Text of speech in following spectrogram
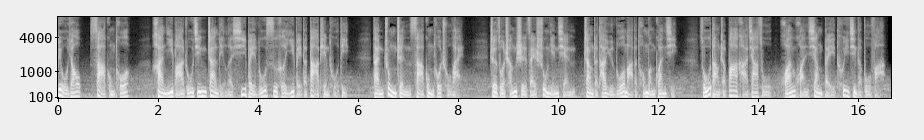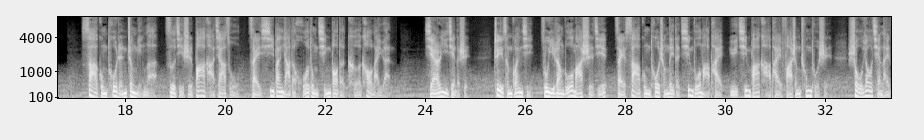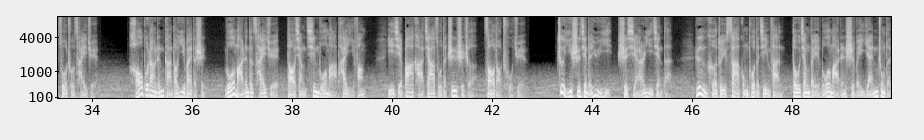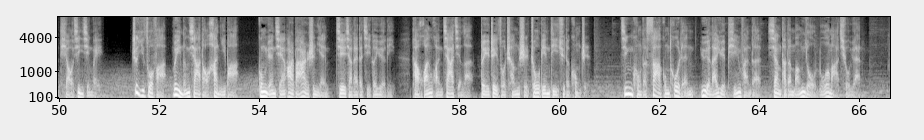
六幺萨贡托，汉尼拔如今占领了西贝卢斯河以北的大片土地，但重镇萨贡托除外。这座城市在数年前仗着他与罗马的同盟关系，阻挡着巴卡家族缓缓向北推进的步伐。萨贡托人证明了自己是巴卡家族在西班牙的活动情报的可靠来源。显而易见的是，这层关系足以让罗马使节在萨贡托城内的亲罗马派与亲巴卡派发生冲突时，受邀前来做出裁决。毫不让人感到意外的是。罗马人的裁决倒向亲罗马派一方，一些巴卡家族的支持者遭到处决。这一事件的寓意是显而易见的：任何对萨贡托的进犯都将被罗马人视为严重的挑衅行为。这一做法未能吓倒汉尼拔。公元前二百二十年，接下来的几个月里，他缓缓加紧了对这座城市周边地区的控制。惊恐的萨贡托人越来越频繁地向他的盟友罗马求援。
